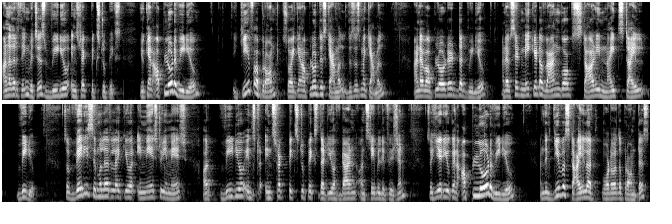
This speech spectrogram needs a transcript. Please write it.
another thing, which is video instruct pix to pix. You can upload a video, give a prompt. So I can upload this camel. This is my camel and I've uploaded that video and I've said make it a Van Gogh starry night style video. So very similar like your image to image or video instru instruct pix to pix that you have done on stable diffusion. So here you can upload a video and then give a style or whatever the prompt is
